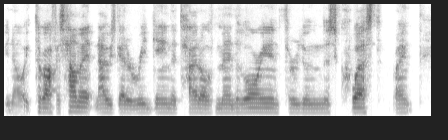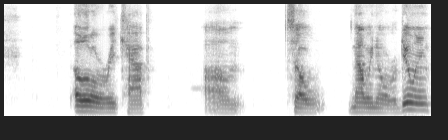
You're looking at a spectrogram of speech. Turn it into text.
you know, he took off his helmet. Now he's got to regain the title of Mandalorian through doing this quest, right? A little recap. Um, so now we know what we're doing.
